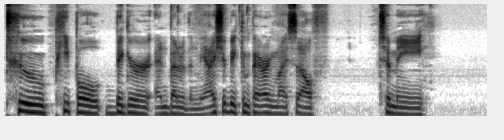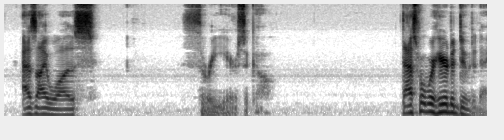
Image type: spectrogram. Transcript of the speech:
to people bigger and better than me. I should be comparing myself to me as I was three years ago. That's what we're here to do today.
